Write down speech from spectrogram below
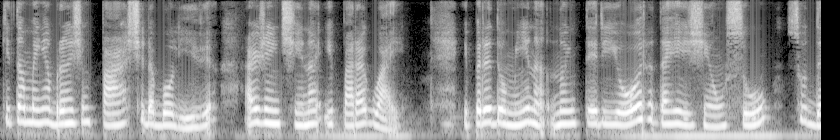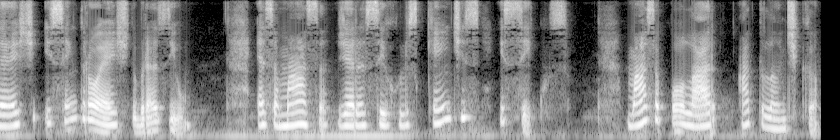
que também abrange parte da Bolívia, Argentina e Paraguai, e predomina no interior da região sul, sudeste e centro-oeste do Brasil. Essa massa gera ciclos quentes e secos. Massa polar atlântica,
